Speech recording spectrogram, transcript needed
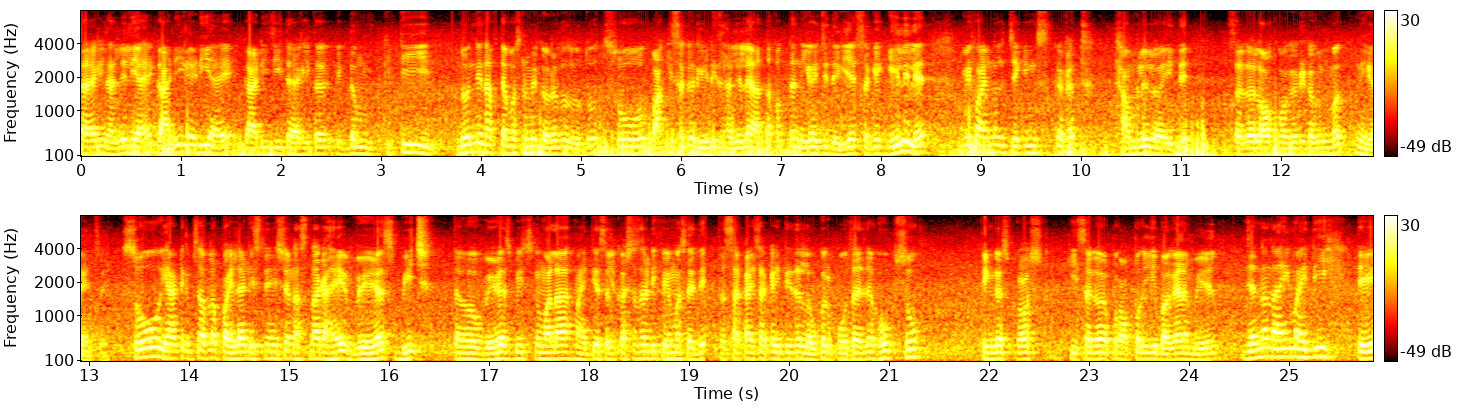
तयारी झालेली आहे. गाडी रेडी आहे. गाडीची तयारी तर एकदम किती दोन तीन हफ्त्यापासून मी करतच होतो. सो बाकी सगळं रेडी झालेलं आहे. आता फक्त निघायची देगी आहे. सगळे गेलेले आहेत. मी फायनल चेकिंग्स करत थांबलेलो आहे इथे. सगळं लॉक वगैरे करून मग निघायचं आहे सो ह्या ट्रिपचा आपला पहिला डेस्टिनेशन असणार आहे वेळस बीच तर वेळस बीच तुम्हाला माहिती असेल कशासाठी फेमस आहे ते. तर सकाळी सकाळी तिथे लवकर पोहोचायचं. होप सो फिंगर्स क्रॉस्ड की सगळं प्रॉपरली बघायला मिळेल. ज्यांना नाही माहिती ते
